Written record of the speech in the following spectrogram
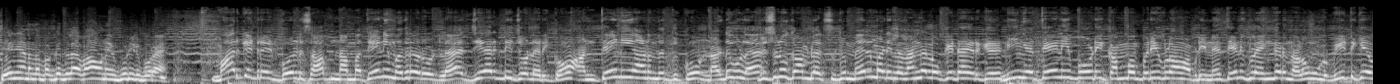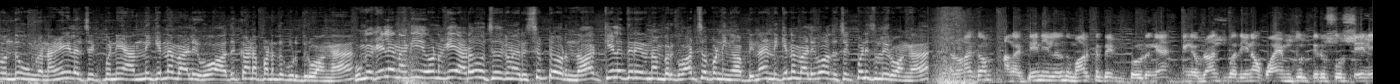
தேனி அந்த பக்கத்துல வா உன்னை கூட்டிட்டு போறேன். மார்க்கெட் ரேட் கோல்டு ஷாப் நம்ம தேனி மதுரை ரோட்ல ஜிஆர்டி ஜுவல்லரிக்கும் அண்ட் தேனி ஆனந்தத்துக்கும் நடுவுல விஷ்ணு காம்ப்ளெக்ஸுக்கு மேல்மடியில தாங்க லொக்கேட் ஆயிருக்கு. நீங்க தேனி போடி கம்பம் பெரியகுளம் அப்படின்னு தேனிக்குள்ள எங்க இருந்தாலும் உங்க வீட்டுக்கே வந்து உங்க நகைகளை செக் பண்ணி அன்னைக்கு என்ன வேல்யூவோ அதுக்கான பணத்தை கொடுத்துருவாங்க. உங்க கையில நகையோ நகையை அடவு வச்சதுக்கான ரிசிப்டோ இருந்தா கீழே தெரியுற நம்பருக்கு வாட்ஸ்அப் பண்ணீங்க அப்படின்னா இன்னைக்கு என்ன வேல்யூவோ அதை செக் பண்ணி சொல்லிடுவாங்க சார், வணக்கம். நாங்கள் தேனியிலேருந்து மார்க்கெட் ரேட் சொல்லுங்க எங்கள் பிரான்ச் பார்த்தீங்கன்னா கோயம்புத்தூர் திருப்பூர் தேனி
